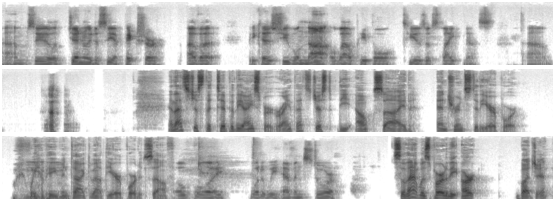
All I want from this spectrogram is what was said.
Um, so you'll generally just see a picture of it because she will not allow people to use this likeness. Um, Huh. And that's just the tip of the iceberg, right? That's just the outside entrance to the airport. We haven't even talked about the airport itself. Oh boy, what do we have in store? So that was part of the art budget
